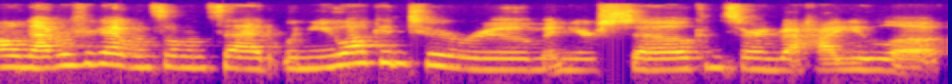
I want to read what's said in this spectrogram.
I'll never forget when someone said, when you walk into a room and you're so concerned about how you look,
